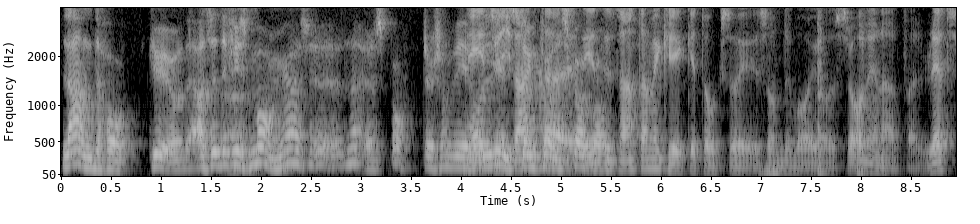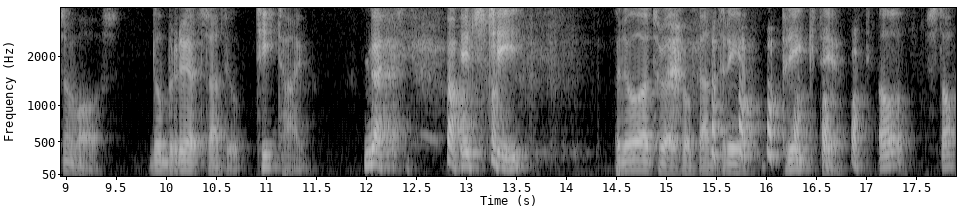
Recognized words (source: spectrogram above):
Landhockey och det. Alltså det finns många såna här sporter som vi Det, har liten kunskap det om. intressanta med cricket också som det var i Australien i alla fall. Rätt som var, då bröts alltihop. Tea time. Nej. It's tea. Och det var tror jag klockan tre, prick det. Oh, stop,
